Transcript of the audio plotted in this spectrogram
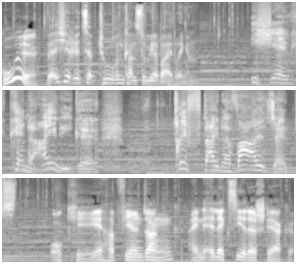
Cool. Welche Rezepturen kannst du mir beibringen? Ich äh, kenne einige. Triff deine Wahl selbst. Okay, hab vielen Dank. Ein Elixier der Stärke.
